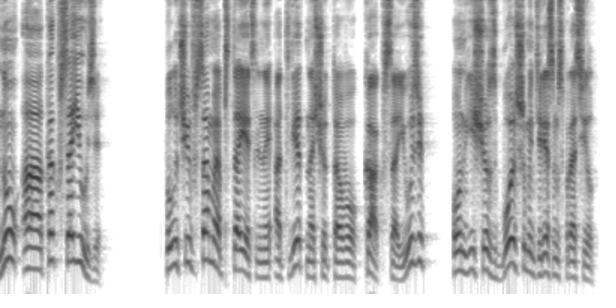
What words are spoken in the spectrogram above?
Ну, а как в Союзе? Получив самый обстоятельный ответ насчет того, как в Союзе, он еще с большим интересом спросил,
